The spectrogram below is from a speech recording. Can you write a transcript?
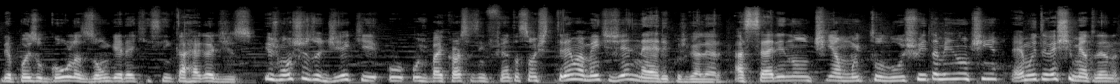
depois o Gola Zonger é que se encarrega disso. E os monstros do dia que o, os Bycrossers enfrentam são extremamente genéricos, galera. A série não tinha muito luxo e também não tinha é muito investimento né,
